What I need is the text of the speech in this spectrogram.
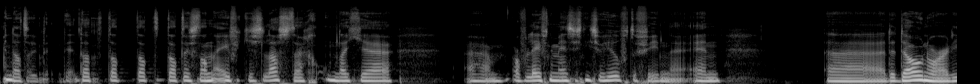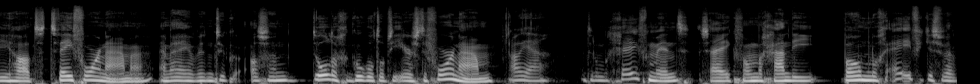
En dat, dat, dat, dat, dat is dan eventjes lastig, omdat je ehm over levende mensen is niet zo heel veel te vinden. En eh, de donor die had twee voornamen. En wij hebben natuurlijk als een dolle gegoogeld op die eerste voornaam. Oh ja. En toen op een gegeven moment zei ik van we gaan die boom nog eventjes, we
